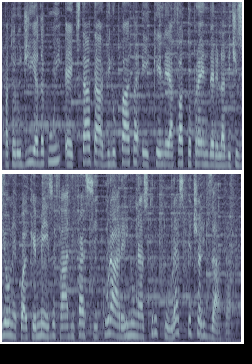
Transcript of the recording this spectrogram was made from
patologia da cui è stata avviluppata e che le ha fatto prendere la decisione qualche mese fa di farsi curare in una struttura specializzata.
